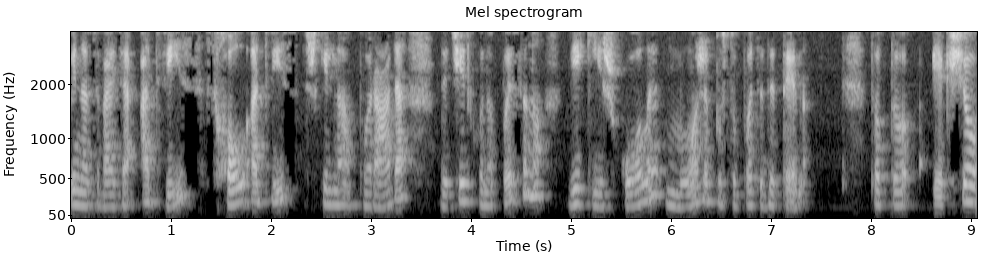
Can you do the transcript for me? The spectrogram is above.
Він називається адвіз, схол адвіз, шкільна порада, де чітко написано, в які школи може поступити дитина. Тобто, якщо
